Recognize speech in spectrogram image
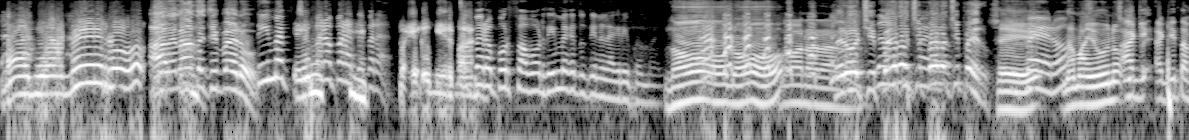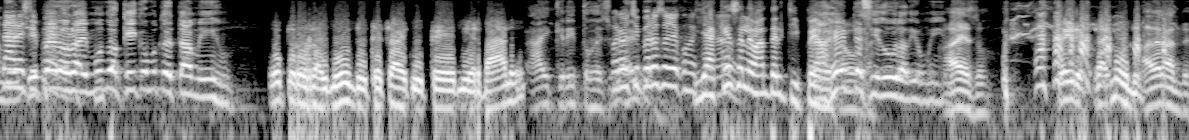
Mañanero. Adelante, chipero. Dime, pero párate, para. Pero mi hermano. Pero por favor, dime que tú tienes la gripe, man. No, no. No, no, no. Pero el chipero, No, chipero, chipero. chipero. Sí, Chipero. nada más hay uno. Aquí, aquí también. Dale, Chipero, Raimundo, aquí, ¿cómo tú estás, mi hijo? Oh, pero Raimundo, usted sabe que usted es mi hermano. Ay, Cristo Jesús. Pero el chipero soy yo con ¿Y a qué se levanta el chipero? La gente sí dura, Dios mío. A eso. Mire, Raimundo. Adelante.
